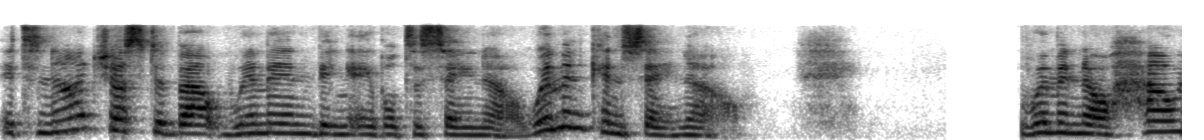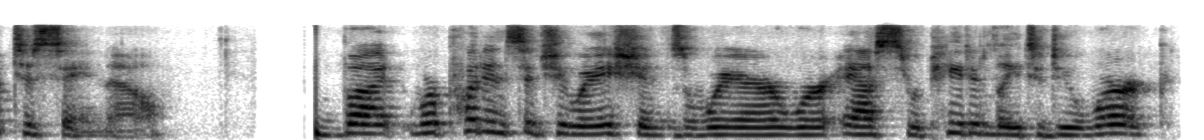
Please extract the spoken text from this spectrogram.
it's not just about women being able to say no. Women can say no. Women know how to say no. But we're put in situations where we're asked repeatedly to do work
